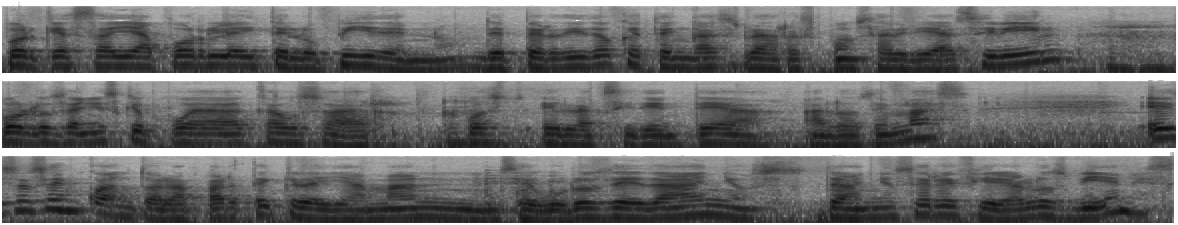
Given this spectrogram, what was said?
porque hasta ya por ley te lo piden, ¿no? De perdido que tengas la responsabilidad civil por los daños que pueda causar pues, el accidente a, a, los demás. Eso es en cuanto a la parte que le llaman seguros de daños. Daño se refiere a los bienes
